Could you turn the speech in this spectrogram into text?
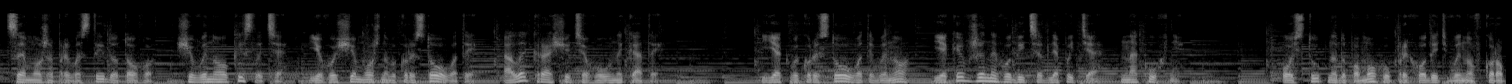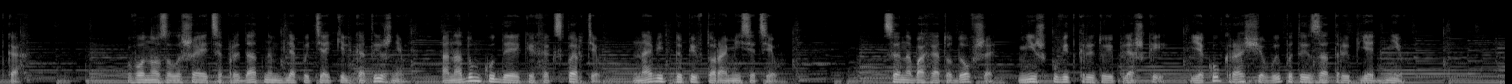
Це може привести до того, що вино окислиться, його ще можна використовувати, але краще цього уникати. Як використовувати вино, яке вже не годиться для пиття на кухні? Ось тут на допомогу приходить вино в коробках. Воно залишається придатним для пиття кілька тижнів, а на думку деяких експертів, навіть до півтора місяців. Це набагато довше, ніж у відкритої пляшки, яку краще випити за 3-5 днів.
